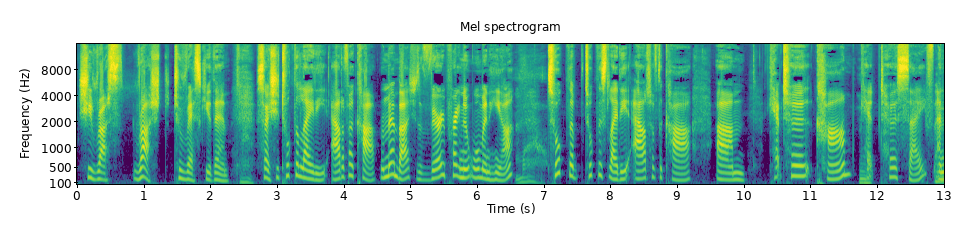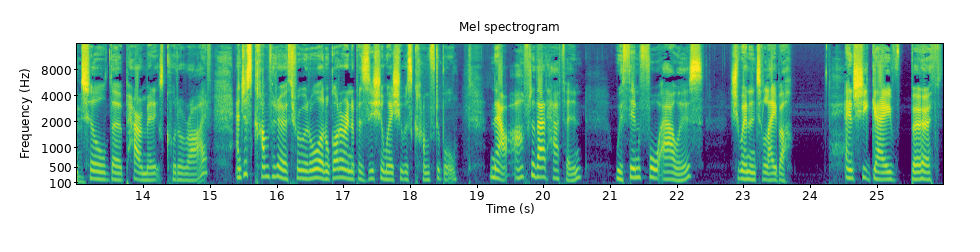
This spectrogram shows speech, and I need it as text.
she rushed rushed to rescue them. So she took the lady out of her car. Remember, she's a very pregnant woman here. Took the took this lady out of the car. Um, kept her calm, kept her safe until the paramedics could arrive, and just comforted her through it all, and got her in a position where she was comfortable. Now, after that happened, within four hours, she went into labour and she gave birth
